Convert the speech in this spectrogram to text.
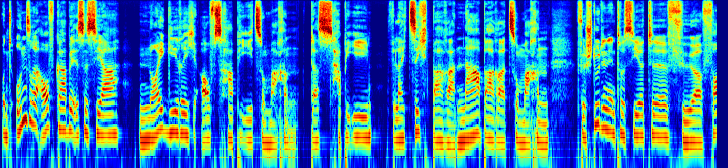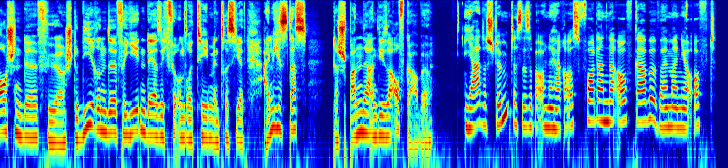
Und unsere Aufgabe ist es ja, neugierig aufs HPI zu machen, das HPI vielleicht sichtbarer, nahbarer zu machen für Studieninteressierte, für Forschende, für Studierende, für jeden, der sich für unsere Themen interessiert. Eigentlich ist das das Spannende an dieser Aufgabe. Ja, das stimmt. Das ist aber auch eine herausfordernde Aufgabe, weil man ja oft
